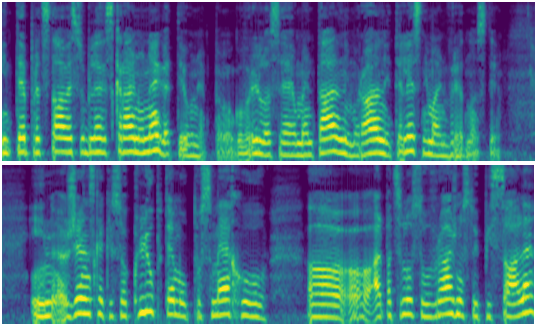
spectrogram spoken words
In te predstave so bile skrajno negativne. Govorilo se je o mentalni, moralni, telesni manj vrednosti. In ženske, ki so kljub temu posmehu, ali pa celo sovražnosti pisale,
